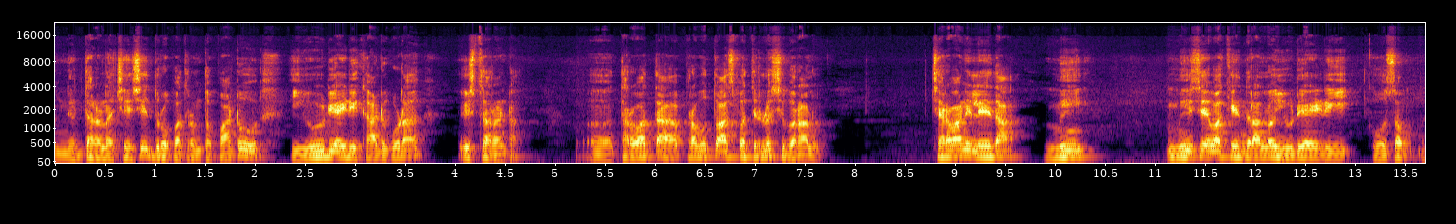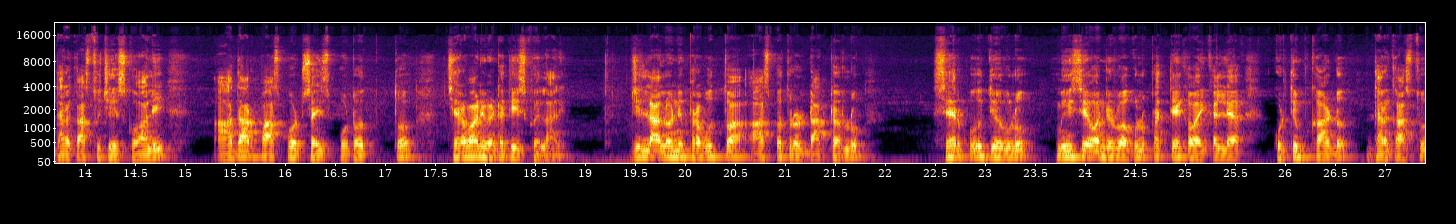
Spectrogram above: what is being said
నిర్ధారణ చేసి ధ్రువపత్రంతో పాటు ఈ యూడిఐడి కార్డు కూడా ఇస్తారంట. తర్వాత ప్రభుత్వ ఆసుపత్రిలో శిబిరాలు. చరవాణి లేదా మీ మీ సేవా కేంద్రాల్లో యూడిఐడి కోసం దరఖాస్తు చేసుకోవాలి. ఆధార్ పాస్పోర్ట్ సైజ్ ఫోటో తో చరవాణి వెంట తీసుకువెళ్ళాలి జిల్లాలోని ప్రభుత్వ ఆసుపత్రుల డాక్టర్లు సేర్పు ఉద్యోగులు మీ సేవ నిర్వాహకులు ప్రత్యేక వైకల్య గుర్తింపు కార్డు దరఖాస్తు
